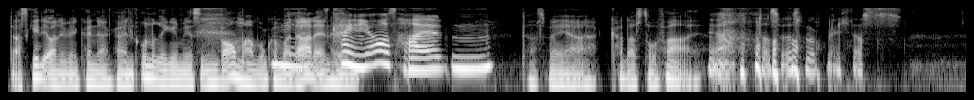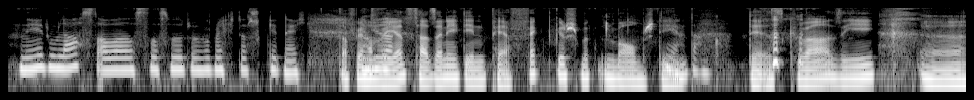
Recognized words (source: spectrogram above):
Das geht ja auch nicht. Wir können ja keinen unregelmäßigen Baum haben. Wo kommen wir da denn das hin? kann ich nicht aushalten. Das wäre ja katastrophal. Ja, das wäre es wirklich. Das. Nee, du lachst, aber das, das wird wirklich, das geht nicht. Dafür In haben wir jetzt tatsächlich den perfekt geschmückten Baum Ja, stehen. danke. Der ist quasi äh,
